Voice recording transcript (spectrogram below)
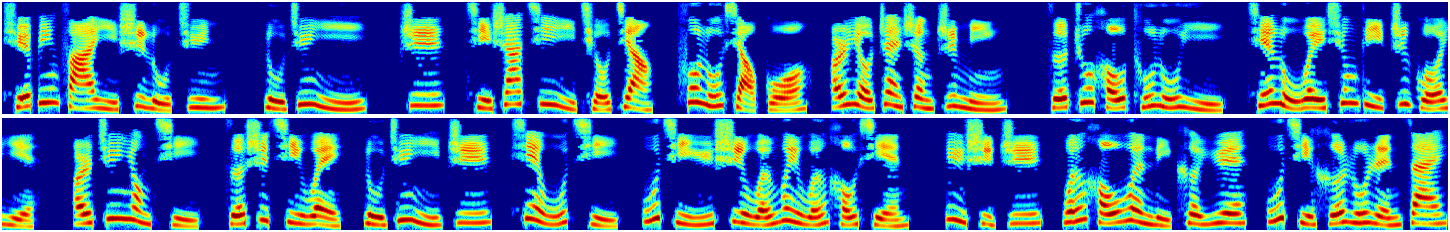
学兵法以示鲁君。鲁君疑之，起杀妻以求将。夫鲁小国，而有战胜之名，则诸侯屠鲁矣。且鲁为兄弟之国也，而君用起。则是气位。鲁君疑之，谢吴起。吴起于是闻魏文侯贤，欲视之。文侯问李克曰：“吴起何如人哉？”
